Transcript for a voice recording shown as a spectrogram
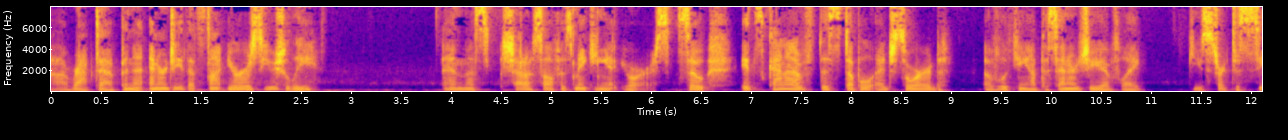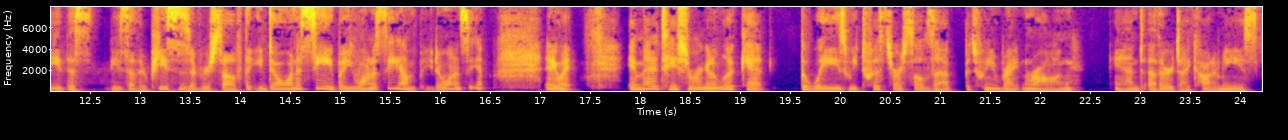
uh, wrapped up in an energy that's not yours usually and this shadow self is making it yours. So it's kind of this double edged sword of looking at this energy of like, you start to see this, these other pieces of yourself that you don't want to see, but you want to see them, but you don't want to see them. Anyway, in meditation, we're going to look at the ways we twist ourselves up between right and wrong and other dichotomies.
